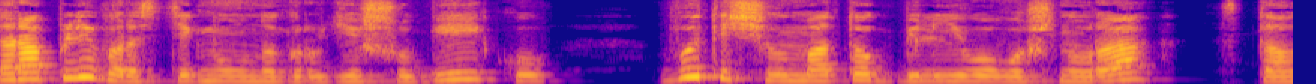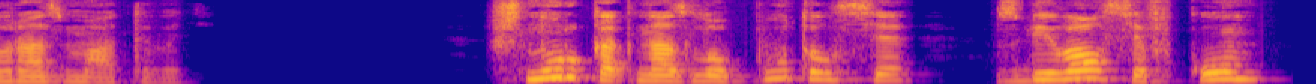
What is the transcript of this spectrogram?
Торопливо расстегнул на груди шубейку, вытащил моток бельевого шнура, стал разматывать. Шнур, как назло, путался, сбивался в ком,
